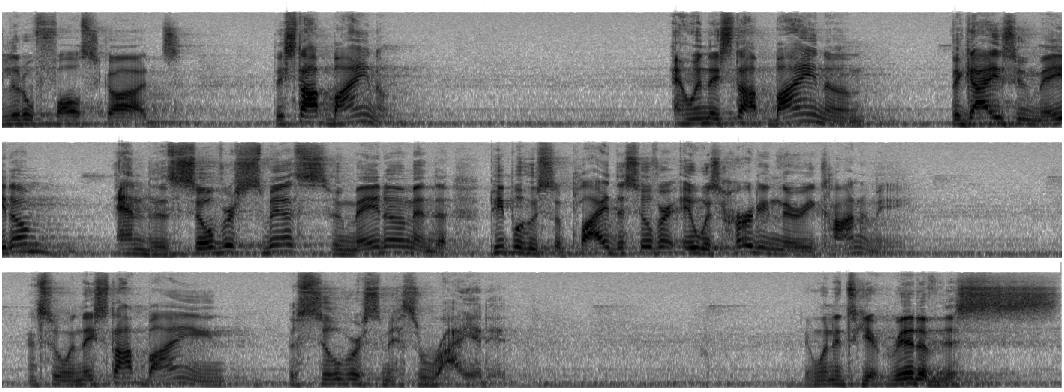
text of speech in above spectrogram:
the little false gods. They stopped buying them. And when they stopped buying them, the guys who made them and the silversmiths who made them and the people who supplied the silver, it was hurting their economy. And so when they stopped buying, the silversmiths rioted. They wanted to get rid of this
